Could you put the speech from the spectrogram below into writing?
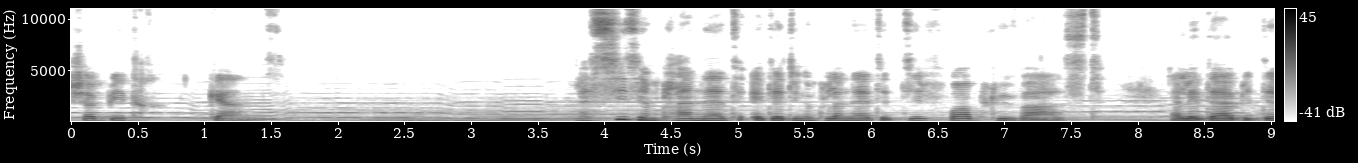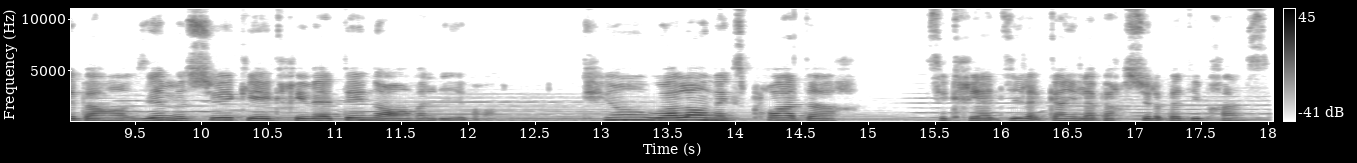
Chapitre quinze。La sixième planète était une planète dix fois plus vaste. Elle était habitée par un vieux monsieur qui écrivait d'énormes livres. Tiens, voilà un explorateur, s'écria-t-il quand il aperçut le petit prince.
